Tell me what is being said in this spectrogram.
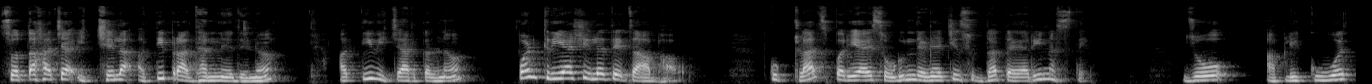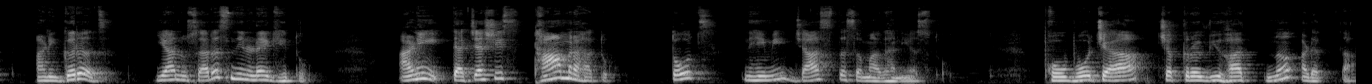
स्वतःच्या इच्छेला अतिप्राधान्य देणं अतिविचार करणं पण क्रियाशीलतेचा अभाव. कुठलाच पर्याय सोडून देण्याची सुद्धा तयारी नसते. जो आपली कुवत आणि गरज यानुसारच निर्णय घेतो आणि त्याच्याशी ठाम राहतो तोच नेहमी जास्त समाधानी असतो. फोबोच्या चक्रव्यूहात न अडकता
